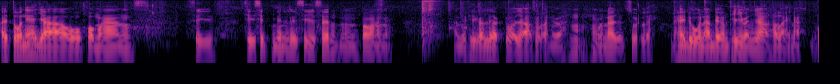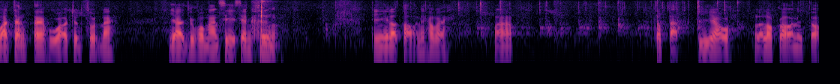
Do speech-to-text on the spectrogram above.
ไอตัวเนี้ยยาวประมาณสี่สี่สิบมิลหรือสี่เซนประมาณนี้อันนี้พี่ก็เลือกตัวยาวสุดแล้วใช่ปะหมุหมุนได้จนสุดเลย ให้ดูนะเดิมทีมันยาวเท่าไหร่นะ วัดตั้งแต่หัวจนสุดนะ ยาวอยู่ประมาณสี่เซนครึ่ง ทีนี้เราต่อนี่เข้าไปปั๊บสตัดเกลียวแล้วเราก็เอาอันนี้ต่อ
